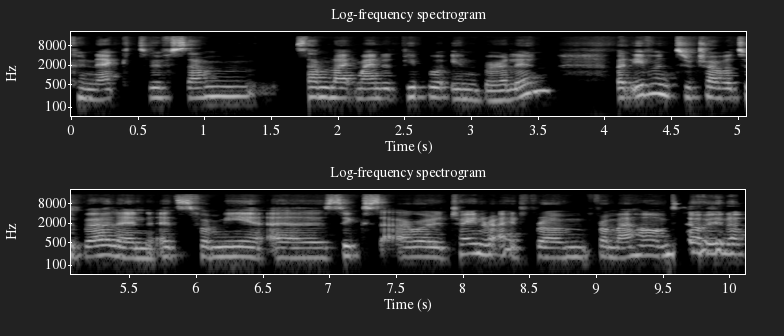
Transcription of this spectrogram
connect with some some like-minded people in berlin. But even to travel to berlin it's for me a six hour train ride from from my home. So you know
